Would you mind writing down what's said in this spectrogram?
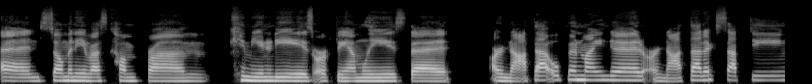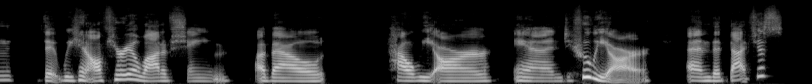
And so many of us come from communities or families that are not that open minded or not that accepting, that we can all carry a lot of shame about how we are and who we are. And that that just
